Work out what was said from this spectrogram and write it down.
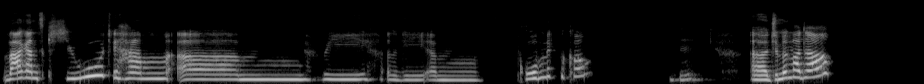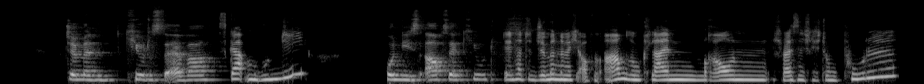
war ganz cute. Wir haben ähm, re, also die ähm, Proben mitbekommen. Mhm. Äh, Jimin war da. Jimin, cutest ever. Es gab einen Hundi. Hundi ist auch sehr cute. Den hatte Jimin nämlich auf dem Arm. So einen kleinen braunen, ich weiß nicht, Richtung Pudel.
